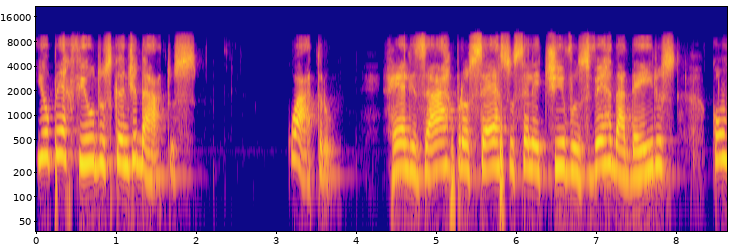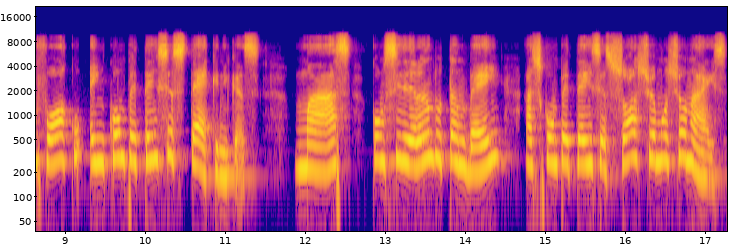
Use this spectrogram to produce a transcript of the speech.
e o perfil dos candidatos. 4. Realizar processos seletivos verdadeiros com foco em competências técnicas, mas considerando também as competências socioemocionais,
